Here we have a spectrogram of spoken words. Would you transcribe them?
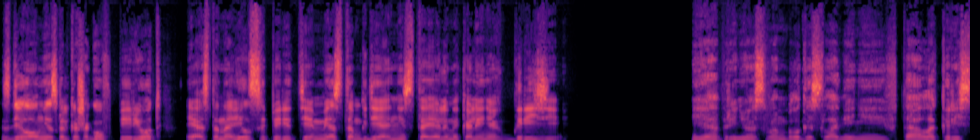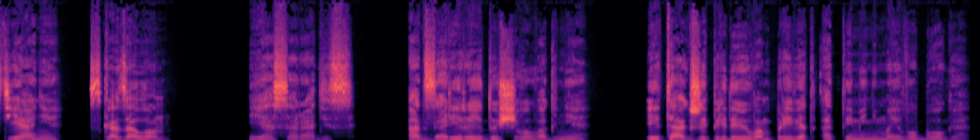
сделал несколько шагов вперед и остановился перед тем местом, где они стояли на коленях в грязи. «Я принес вам благословение Ифтала, крестьяне», — сказал он. «Я Сарадис, от Зарира, идущего в огне, и также передаю вам привет от имени моего Бога.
